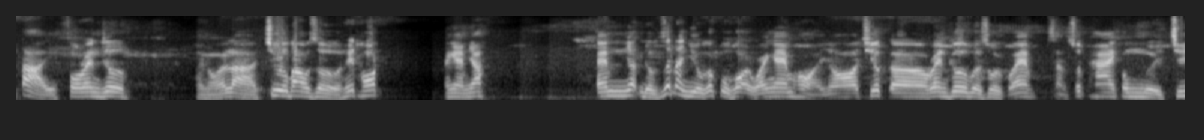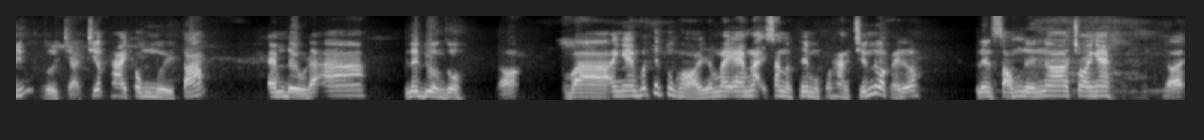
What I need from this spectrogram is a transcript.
tải Foranger. Phải nói là chưa bao giờ hết hot. Anh em nhá. Em nhận được rất là nhiều các cuộc gọi của anh em hỏi cho chiếc uh, Ranger vừa rồi của em. Sản xuất 2019 rồi trả chiếc 2018 em đều đã lên đường rồi. Đó. Và anh em vẫn tiếp tục hỏi hôm nay em lại săn được thêm một con hàng chiến lược này nữa. Lên sóng đến uh, cho anh em. Đấy.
